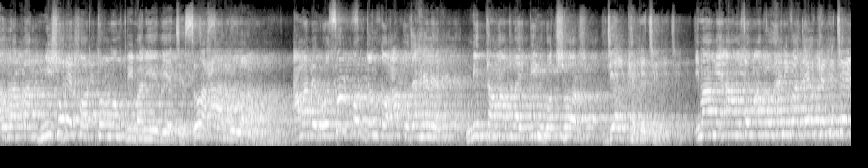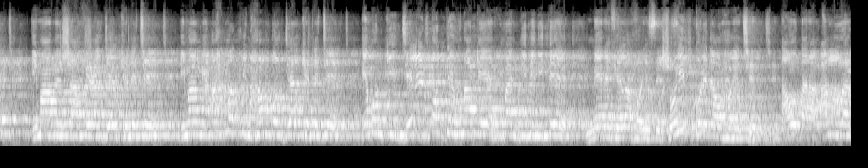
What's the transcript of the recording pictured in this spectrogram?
আল্লাহ পাক মিশরের অর্থমন্ত্রী বানিয়ে দিয়েছে। সুবহানাল্লাহ। আমাদের রসুল পর্যন্ত আবু জাহেলের মিথ্যা মামলায় তিন বছর জেল খেটেছে। ইমামে আজম আবু হানিফা জেল খেটেছে। ইমামে শাফিঈ জেল খেটেছে। ইমামে আহমদ বিন হাম্বল জেল খেটেছে। এমনকি জেলের মধ্যে উনাকে রিমান্ড দিতে দিতে মেরে ফেলা হয়েছে, শহীদ করে দেওয়া হয়েছে। তাও তারা আল্লাহর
